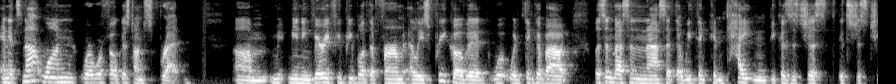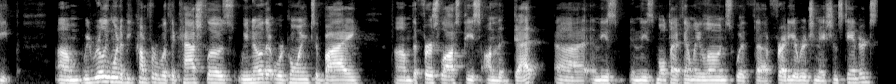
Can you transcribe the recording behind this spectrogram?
And it's not one where we're focused on spread, um, meaning very few people at the firm, at least pre-COVID, would think about let's invest in an asset that we think can tighten because it's just it's just cheap. Um, we really want to be comfortable with the cash flows. We know that we're going to buy um, the first loss piece on the debt uh, in these in these multifamily loans with uh, Freddie origination standards.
